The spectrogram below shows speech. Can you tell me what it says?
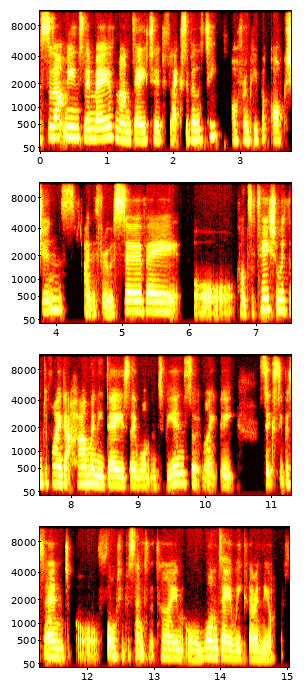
So that means they may have mandated flexibility, offering people options either through a survey or consultation with them to find out how many days they want them to be in. So it might be 60% or 40% of the time, or one day a week they're in the office.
